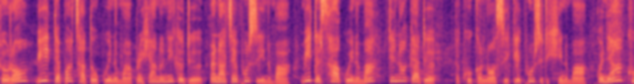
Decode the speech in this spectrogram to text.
ထို့တော့ဘီတပတ်ချတူကွေးနမှာပရခ ान နိကဒရနာချေဖုစီနမှာဘီတဆကွေးနမှာတင်းနော့ကဒ တခုကနောစီကလစ်ဖုစီတခိနမှာကွညာခု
